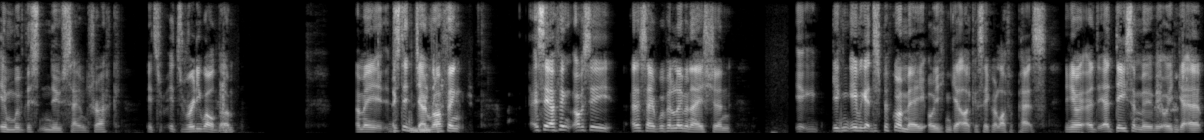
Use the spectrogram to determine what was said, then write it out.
in with this new soundtrack. It's it's really well done. I mean, just in general, I think. I see. I think obviously, as I say, with Illumination, you, you can even get Despicable on Me, or you can get like a Secret Life of Pets. You know, a, a decent movie, or you can get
